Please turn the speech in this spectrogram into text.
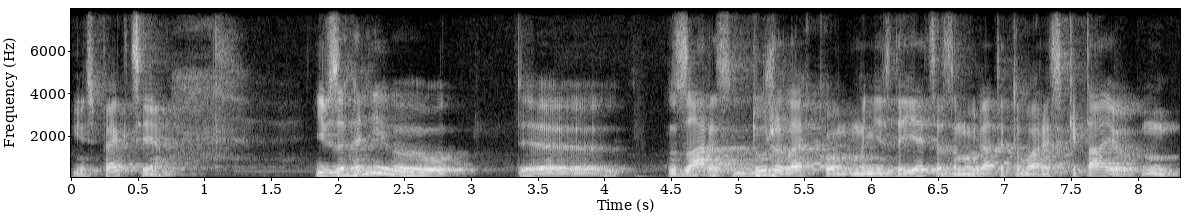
інспекція. І взагалі, е, от, е, зараз дуже легко, мені здається, замовляти товари з Китаю. Ну,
